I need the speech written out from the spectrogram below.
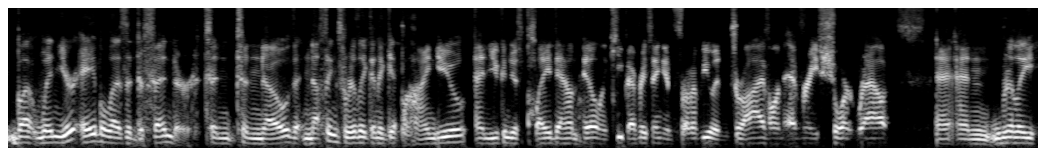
But when you're able as a defender to to know that nothing's really going to get behind you and you can just play downhill and keep everything in front of you and drive on every short route and, and really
